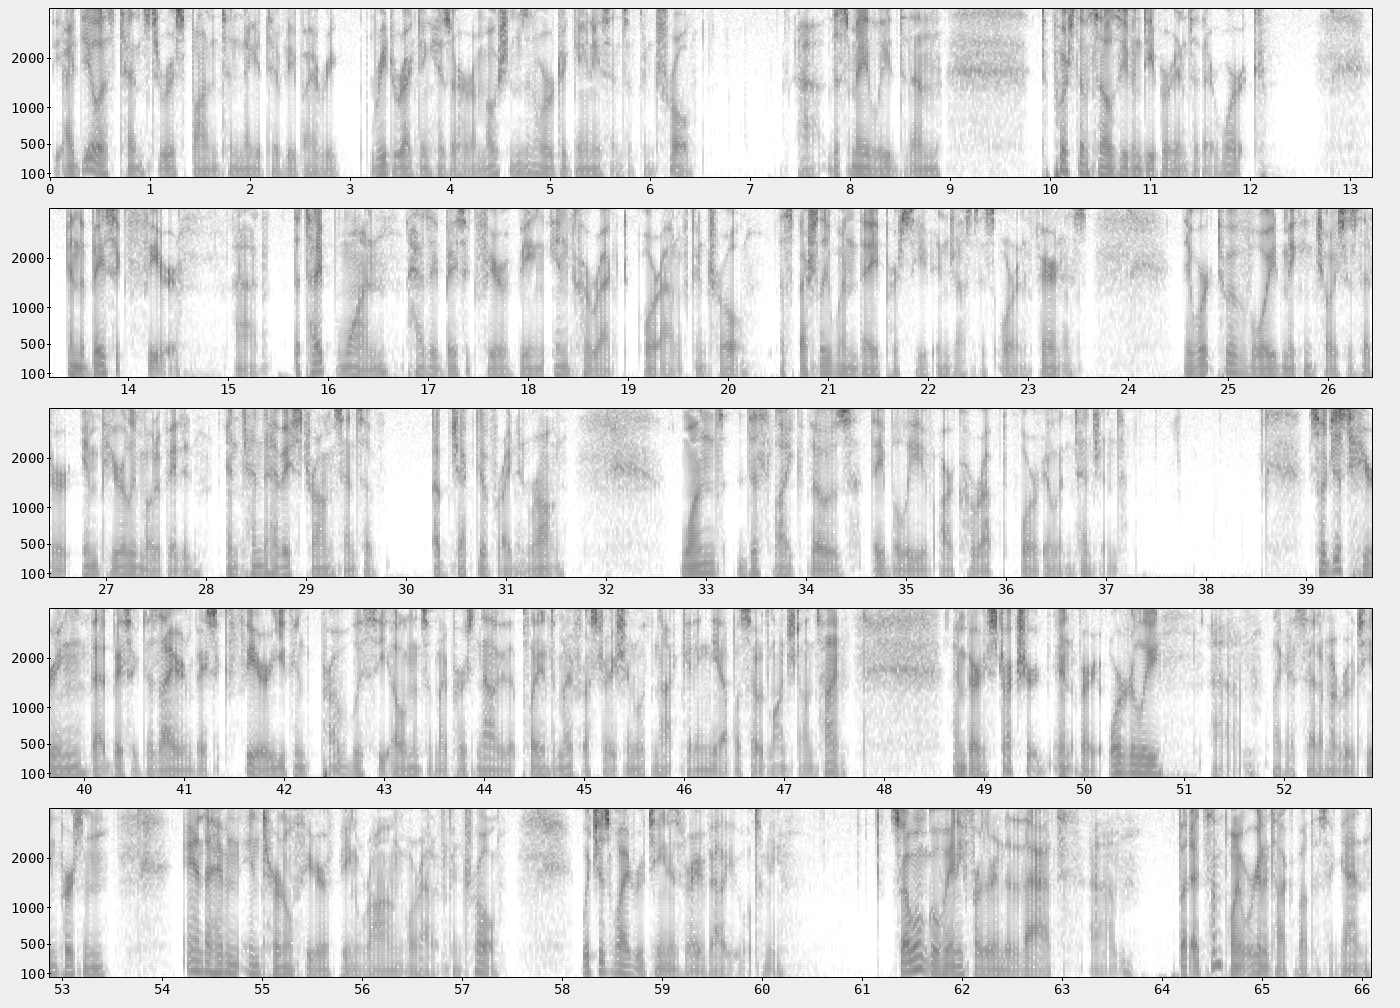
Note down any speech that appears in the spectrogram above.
The idealist tends to respond to negativity by re- redirecting his or her emotions in order to gain a sense of control. Uh, this may lead to them to push themselves even deeper into their work. And the basic fear uh, the type 1 has a basic fear of being incorrect or out of control, especially when they perceive injustice or unfairness. They work to avoid making choices that are impurely motivated and tend to have a strong sense of objective right and wrong. Ones dislike those they believe are corrupt or ill intentioned. So, just hearing that basic desire and basic fear, you can probably see elements of my personality that play into my frustration with not getting the episode launched on time. I'm very structured and very orderly. Um, like I said, I'm a routine person, and I have an internal fear of being wrong or out of control, which is why routine is very valuable to me. So, I won't go any further into that. Um, but at some point, we're going to talk about this again.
